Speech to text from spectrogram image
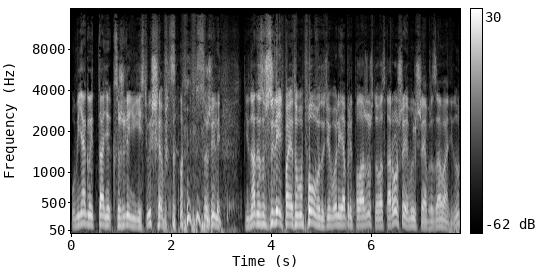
У меня, говорит Таня, к сожалению, есть высшее образование, к сожалению. Не надо сожалеть по этому поводу, тем более я предположу, что у вас хорошее высшее образование. Ну,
